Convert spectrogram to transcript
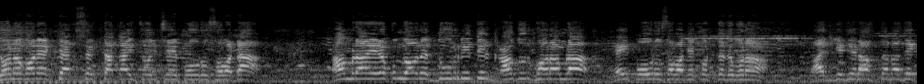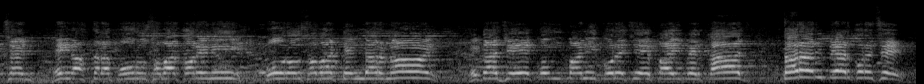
জনগণের ট্যাক্সের টাকায় চলছে পৌরসভাটা। আমরা এরকম ধরনের দুর্নীতির কাদুর ঘর আমরা এই পৌরসভাকে করতে দেব না। আজকে যে রাস্তাটা দেখছেন, এই রাস্তাটা পৌরসভা করেনি। পৌরসভার টেন্ডার নয়। এটা যে কোম্পানি করেছে পাইপের কাজ, তারা রিপেয়ার করেছে।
